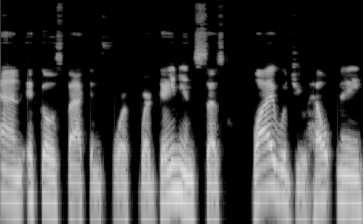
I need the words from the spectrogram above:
and it goes back and forth where Damien says, Why would you help me?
